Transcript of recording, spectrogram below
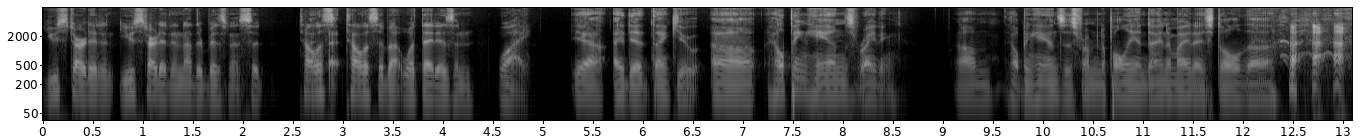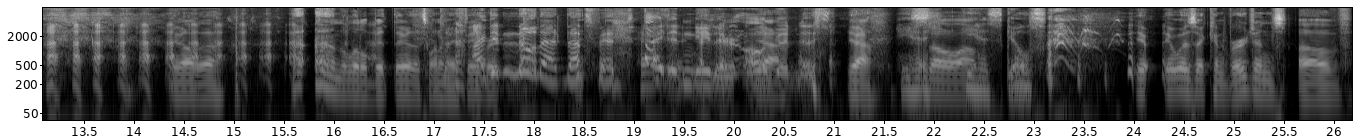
you started you started another business. So tell us Uh, tell us about what that is and why. Yeah, I did. Thank you. Uh, Helping Hands Writing. Um, Helping Hands is from Napoleon Dynamite. I stole the, you know, the the little bit there. That's one of my favorite. I didn't know that. That's fantastic. I didn't either. Oh Yeah. goodness, Yeah, he has, So, um, he has skills, it it was a convergence of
